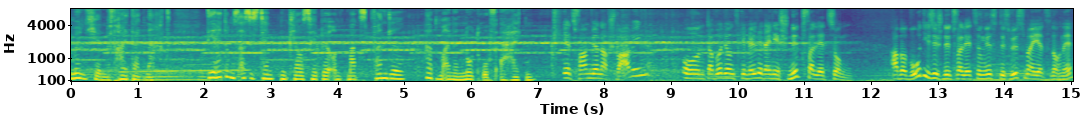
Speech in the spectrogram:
München, Freitagnacht. Die Rettungsassistenten Klaus Hippe und Max Pfandl haben einen Notruf erhalten. Jetzt fahren wir nach Schwabing und da wurde uns gemeldet eine Schnittverletzung. Aber wo diese Schnittverletzung ist, das wissen wir jetzt noch nicht.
